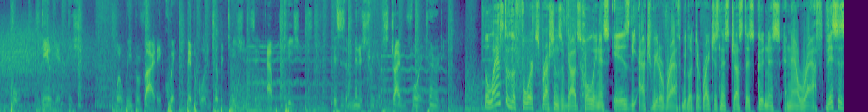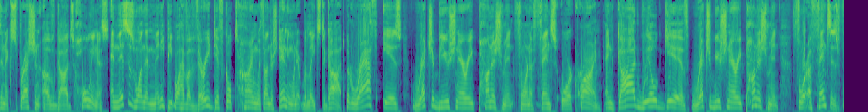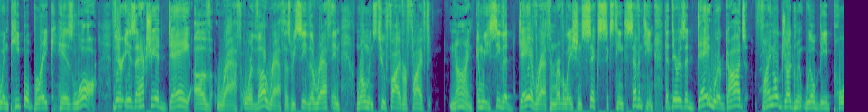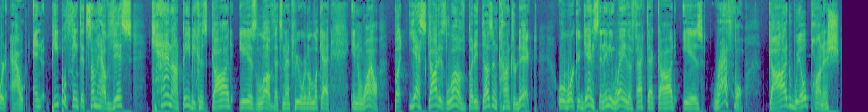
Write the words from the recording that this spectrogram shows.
Report Daily Edition, where we provide a quick biblical interpretations and applications. This is a ministry of striving for eternity. The last of the four expressions of God's holiness is the attribute of wrath. We looked at righteousness, justice, goodness, and now wrath. This is an expression of God's holiness. And this is one that many people have a very difficult time with understanding when it relates to God. But wrath is retributionary punishment for an offense or crime. And God will give retributionary punishment for offenses when people break his law. There is actually a day of wrath or the wrath as we see the wrath in Romans 2 5 or 5 9. And we see the day of wrath in Revelation 6, 16 to 17, that there is a day where God's final judgment will be poured out. And people think that somehow this cannot be because God is love. That's an attribute we're going to look at in a while. But yes, God is love, but it doesn't contradict or work against in any way the fact that God is wrathful. God will punish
